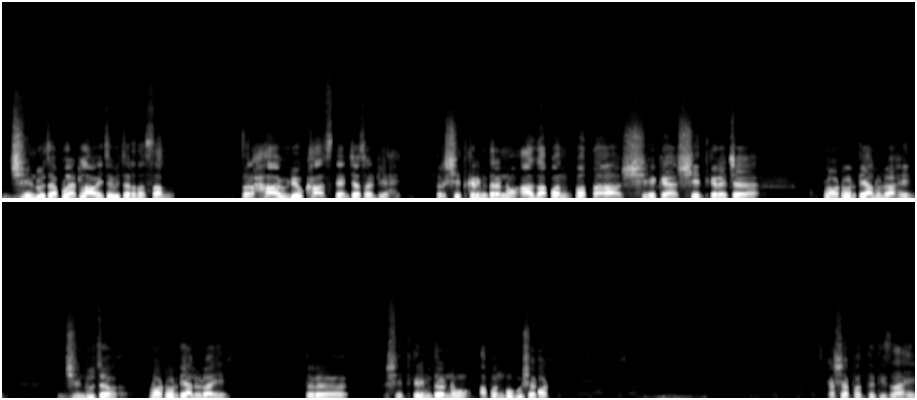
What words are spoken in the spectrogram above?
झेंडूचा प्लॉट लावायचा विचारत असाल तर हा व्हिडिओ खास त्यांच्यासाठी आहे. तर शेतकरी मित्रांनो आज आपण स्वतः शे एका शेतकऱ्याच्या प्लॉटवरती आलेलो आहे झेंडूच्या प्लॉटवरती आलेलो आहे. तर शेतकरी मित्रांनो आपण बघू शकतो कशा पद्धतीचा आहे.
